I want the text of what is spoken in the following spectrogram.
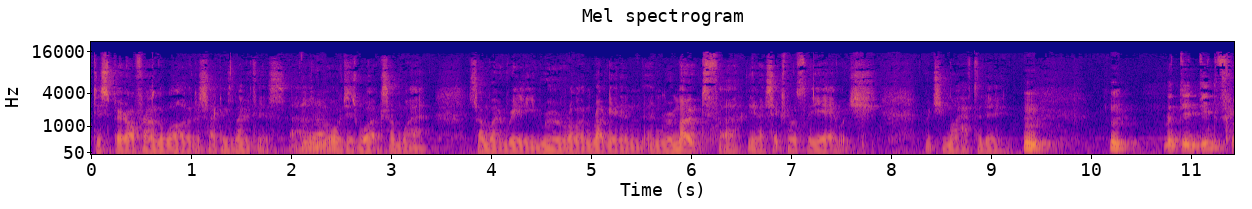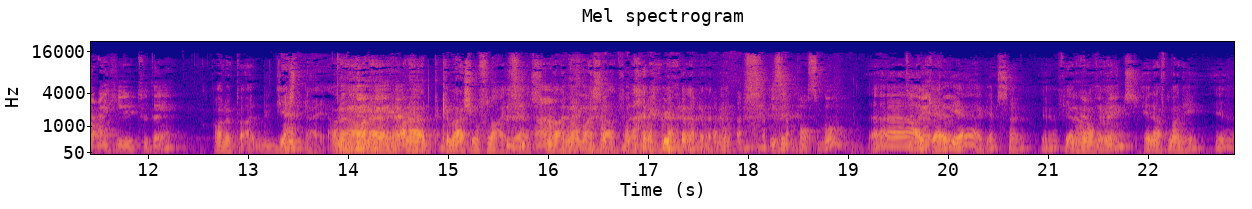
disappear off around the world at a second's notice, um, Yeah. or just work somewhere, somewhere really rural and rugged and, and remote for you know six months of the year, which which you might have to do. Hmm. But you did fly here today. On a yesterday, on a, on a on a commercial flight, yes, not, not myself. No. Is it possible? Uh, To get okay, the- yeah, I guess so. Yeah, if you You have have enough, the range? enough money, yeah,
